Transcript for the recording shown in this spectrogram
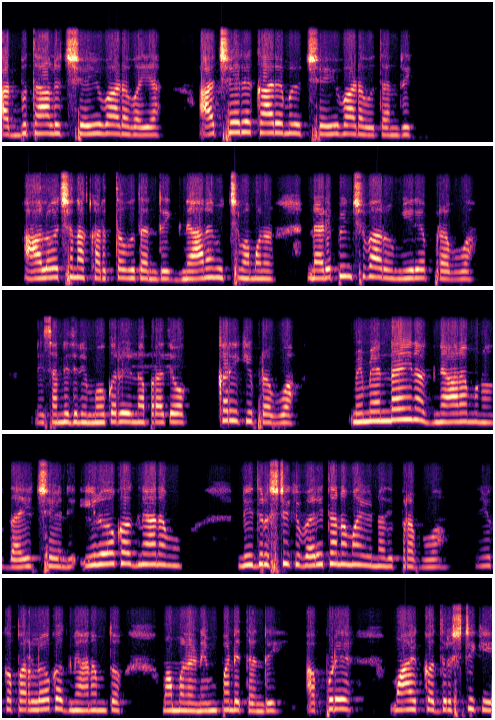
అద్భుతాలు చేయువాడవయ్యా. ఆశ్చర్య కార్యములు చేయువాడవు తండ్రి. ఆలోచన కర్తవు తండ్రి. జ్ఞానం ఇచ్చి మమ్మల్ని నడిపించేవారు మీరే ప్రభువ. నీ సన్నిధిని మోకరిల్లిన ప్రతి ఒక్కరికి ప్రభువ. మేమెండైన జ్ఞానమును దయచేయండి. ఈ లోక జ్ఞానము నీ దృష్టికి వరితనమై ఉన్నది ప్రభువ. నీ యొక్క పరలోక జ్ఞానంతో మమ్మల్ని నింపండి తండ్రి. అప్పుడే మా యొక్క దృష్టికి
